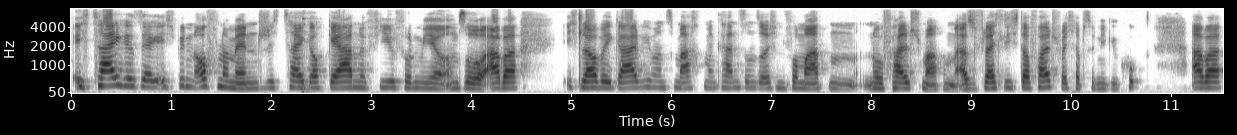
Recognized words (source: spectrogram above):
ich zeige sehr, ich bin ein offener Mensch, ich zeige auch gerne viel von mir und so, aber ich glaube, egal wie man es macht, man kann es in solchen Formaten nur falsch machen. Also vielleicht liegt da falsch, weil ich habe es ja nie geguckt. Aber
